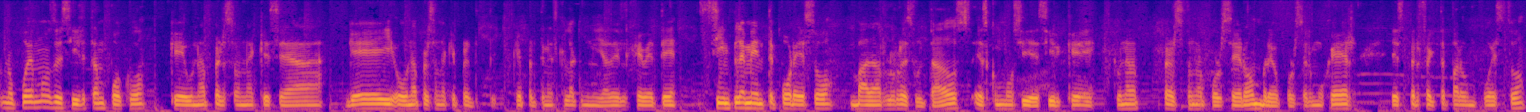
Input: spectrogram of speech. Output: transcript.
No podemos decir tampoco que una persona que sea gay o una persona que, que pertenezca a la comunidad LGBT simplemente por eso va a dar los resultados. Es como si decir que una persona por ser hombre o por ser mujer es perfecta para un puesto.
